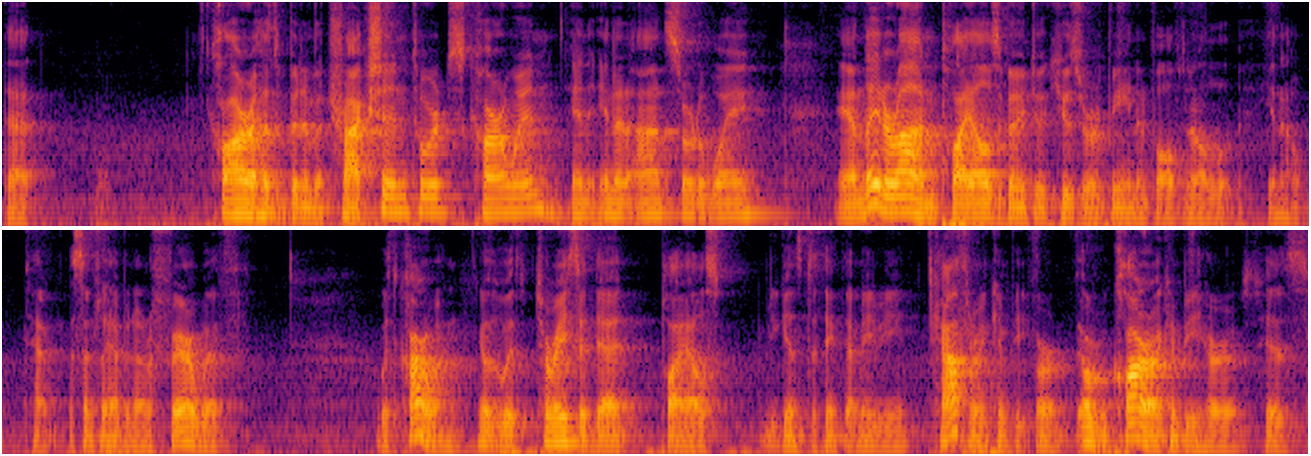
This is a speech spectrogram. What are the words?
that Clara has a bit of attraction towards Carwin in, in an odd sort of way. And later on, Pleyel is going to accuse her of being involved in a, you know, have, essentially having an affair with with Carwin. Because with Theresa dead, Pleyel begins to think that maybe Catherine can be, or or Clara can be her his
